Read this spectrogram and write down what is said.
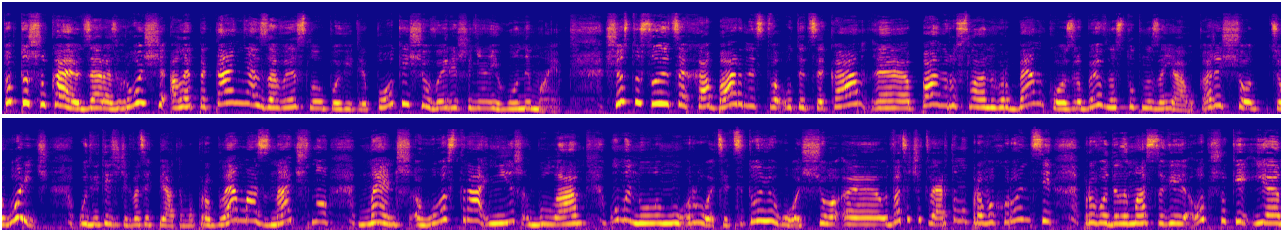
Тобто шукають зараз гроші, але питання зависло у повітрі. Поки що вирішення його немає. Що стосується хабарництва у ТЦК, е, пан Руслан Горбенко зробив наступну заяву. каже, що цьогоріч у 2025-му проблема значно менш гостра ніж була у минулому році. Цитую його, що е, у 24-му правоохоронці проводили масові обшуки і е,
